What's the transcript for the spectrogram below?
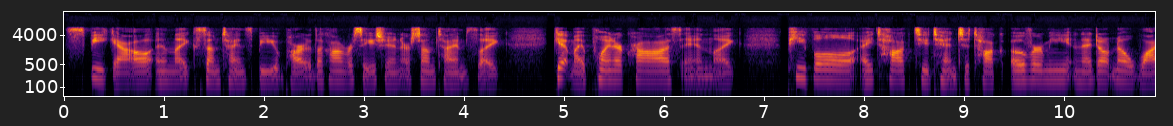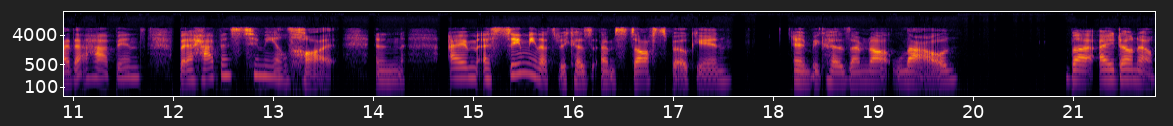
speak out and like sometimes be a part of the conversation or sometimes like get my point across and like people I talk to tend to talk over me and I don't know why that happens, but it happens to me a lot. And I'm assuming that's because I'm soft spoken and because I'm not loud. But I don't know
